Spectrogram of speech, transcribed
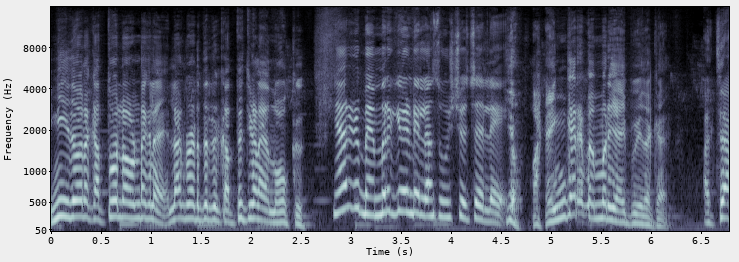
ഇനി ഇതുപോലെ കത്തുവല്ലോ ഉണ്ടെങ്കിലേ എല്ലാം കൂടെ എടുത്തിട്ട് കത്തിച്ച് കളയാ നോക്ക്. ഞാനൊരു മെമ്മറിക്ക് വേണ്ടി എല്ലാം സൂക്ഷിച്ചു വെച്ചല്ലേ അയ്യോ ഭയങ്കര മെമ്മറി ആയിപ്പോയി ഇതൊക്കെ. അച്ഛാ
